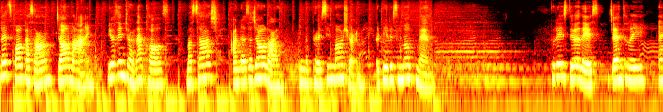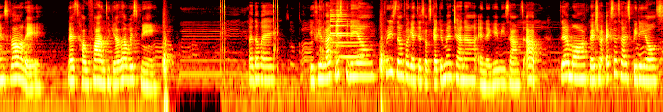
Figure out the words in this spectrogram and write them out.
Let's focus on jawline. Using knuckles, massage under the jawline in a pressing motion. Repeat this movement. Please do this gently and slowly. Let's have fun together with me. By the way, if you like this video, please don't forget to subscribe to my channel and give me thumbs up. There are more facial exercise videos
